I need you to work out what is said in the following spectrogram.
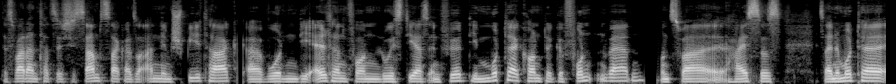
das war dann tatsächlich Samstag, also an dem Spieltag, äh, wurden die Eltern von Luis Diaz entführt. Die Mutter konnte gefunden werden. Und zwar äh, heißt es, seine Mutter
